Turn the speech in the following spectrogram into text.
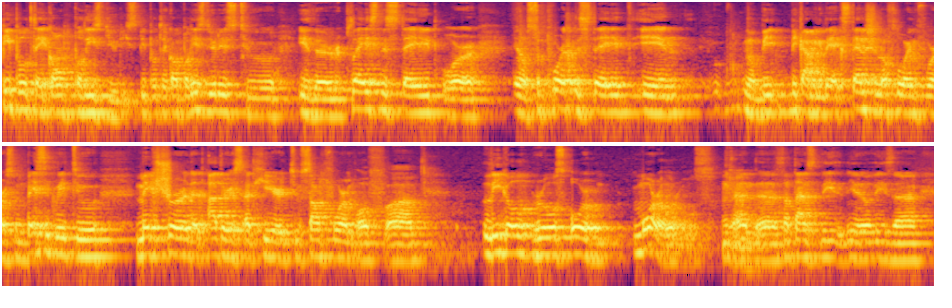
people take on police duties. People take on police duties to either replace the state or you know support the state in you know be, becoming the extension of law enforcement. Basically, to make sure that others adhere to some form of uh, legal rules or moral rules and uh, sometimes these you know these uh,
